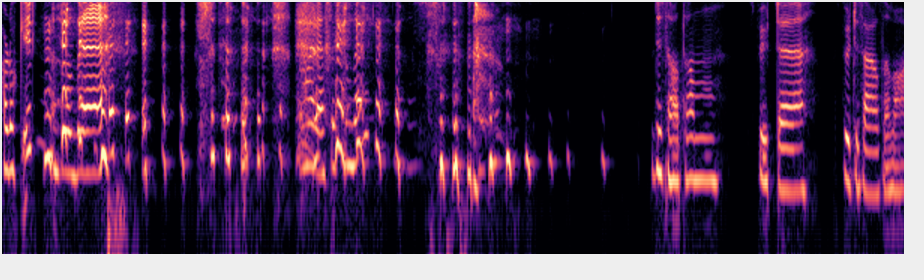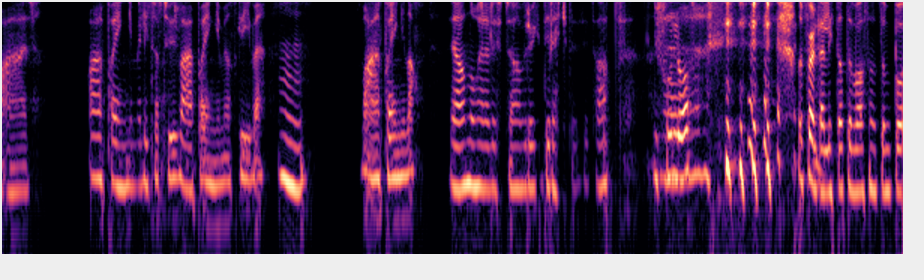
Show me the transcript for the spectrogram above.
Har dere? Altså det Hva har jeg sett om det? du sa at han spurte spurte seg altså hva er, hva er poenget med litteratur, hva er poenget med å skrive? Mm. Hva er poenget, da? Ja, nå har jeg lyst til å bruke direkte sitat. Du får lov. nå følte jeg litt at det var sånn som på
